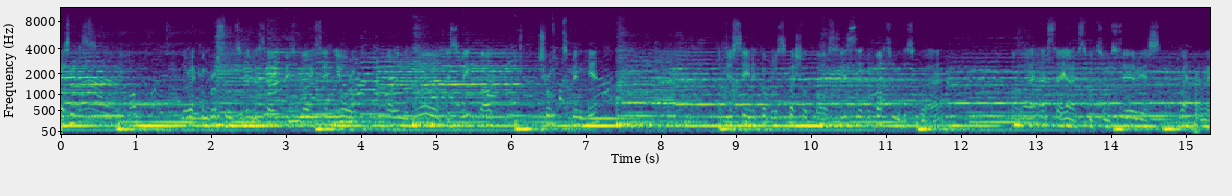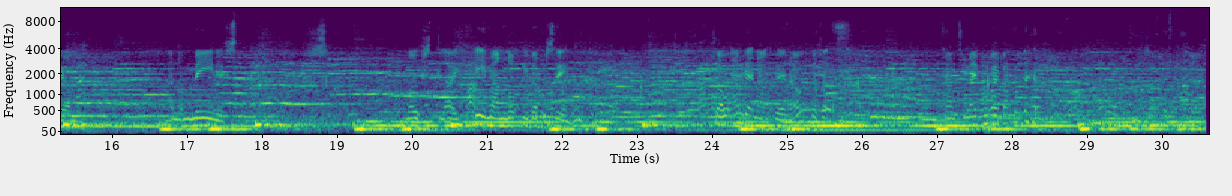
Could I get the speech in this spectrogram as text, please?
presents. They reckon Brussels been the safest place in Europe or in the world this week while Trump's been here. I've just seen a couple of special forces at the bottom of the square, by SAS with some serious weaponry on them, and the meanest, most like He-Man look you've ever seen. So I'm getting out of here now because that's Sungai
